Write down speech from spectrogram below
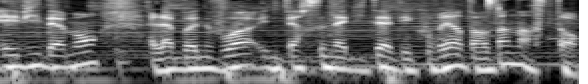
évidemment. La bonne voix, une personnalité à découvrir dans un instant.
